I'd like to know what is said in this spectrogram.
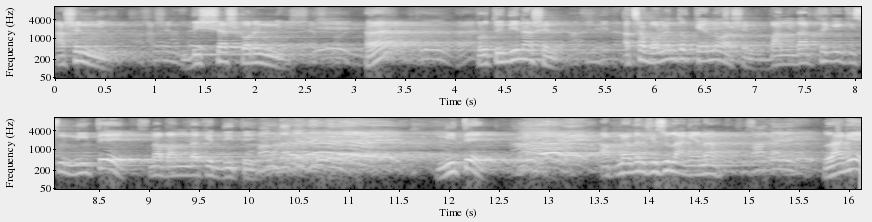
আসেননি? বিশ্বাস করেননি? হ্যাঁ? প্রতিদিন আসেন? আচ্ছা বলেন তো কেন আসেন? বান্দার থেকে কিছু নিতে না বান্দাকে দিতে? নিতে? আপনাদের কিছু লাগে না? লাগে।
